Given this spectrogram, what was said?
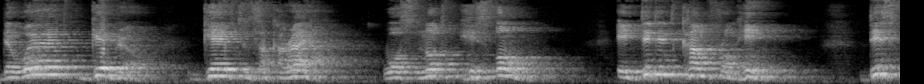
the word Gabriel gave to Zachariah was not his own. It didn't come from him. This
